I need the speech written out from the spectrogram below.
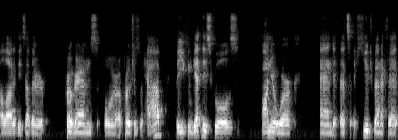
a lot of these other programs or approaches would have, but you can get these schools on your work and that's a huge benefit.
